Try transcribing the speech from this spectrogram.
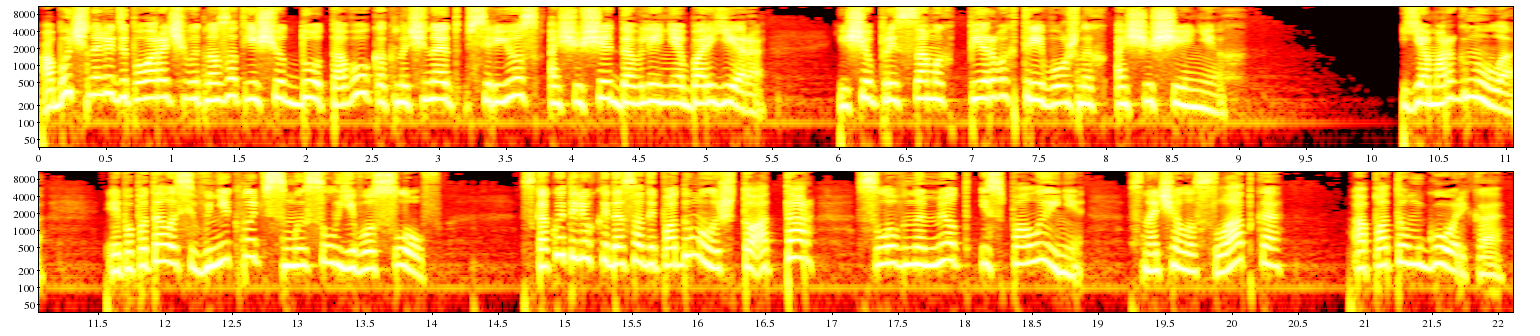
Обычно люди поворачивают назад еще до того, как начинают всерьез ощущать давление барьера, еще при самых первых тревожных ощущениях. Я моргнула и попыталась вникнуть в смысл его слов. С какой-то легкой досадой подумала, что Аттар словно мед из полыни, сначала сладко, а потом горько —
